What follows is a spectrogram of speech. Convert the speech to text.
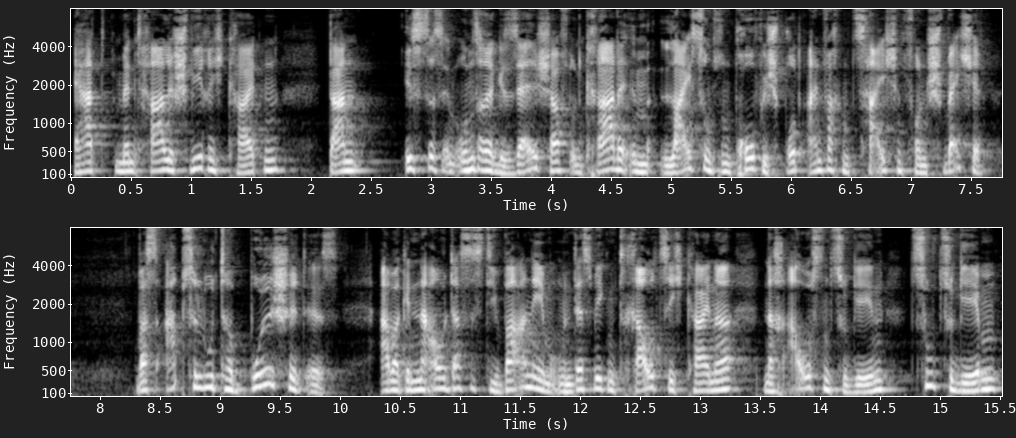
er hat mentale Schwierigkeiten, dann ist es in unserer Gesellschaft und gerade im Leistungs- und Profisport einfach ein Zeichen von Schwäche, was absoluter Bullshit ist. Aber genau das ist die Wahrnehmung und deswegen traut sich keiner nach außen zu gehen, zuzugeben,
